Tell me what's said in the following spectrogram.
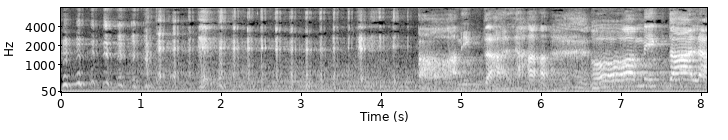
Oh, amigdala. Oh, amigdala.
